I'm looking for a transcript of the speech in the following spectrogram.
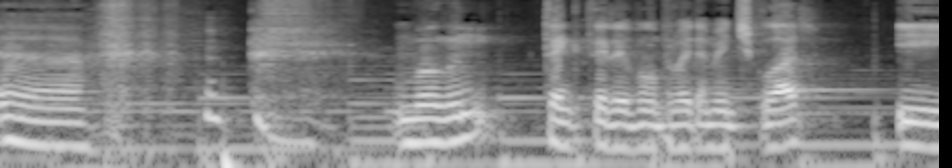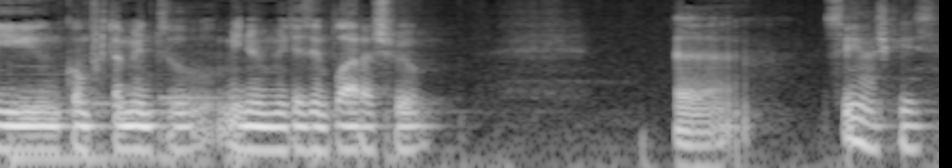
Uh... um bom aluno tem que ter bom aproveitamento escolar e um comportamento minimamente exemplar, acho eu. Uh, sim, acho que é isso.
